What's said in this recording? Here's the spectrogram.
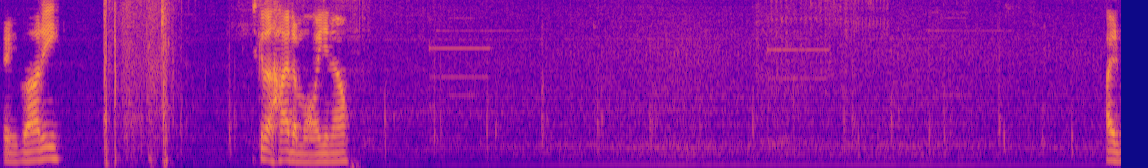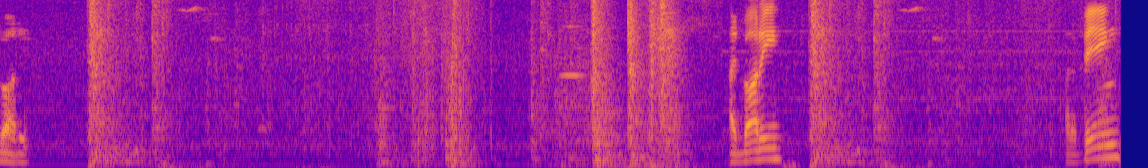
Okay, body. Just gonna hide them all, you know? Hide body. Hide body. Bada bing.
